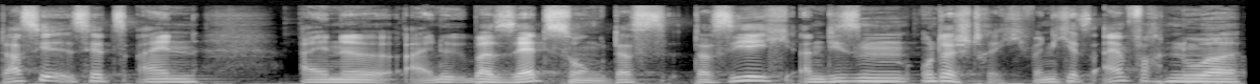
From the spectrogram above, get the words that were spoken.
das hier ist jetzt ein, eine, eine Übersetzung. Das, das sehe ich an diesem Unterstrich. Wenn ich jetzt einfach nur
